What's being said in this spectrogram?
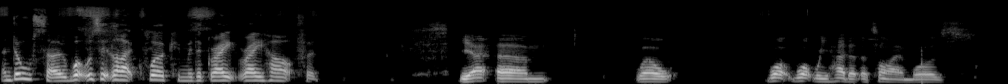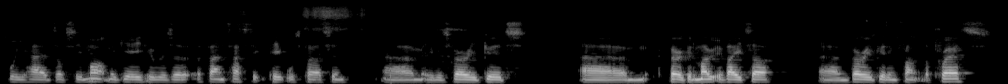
And also, what was it like working with the great Ray Harford? Yeah, um, well, what what we had at the time was we had obviously Mark McGee, who was a, a fantastic people's person. Um, he was very good, um, very good motivator, um, very good in front of the press.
